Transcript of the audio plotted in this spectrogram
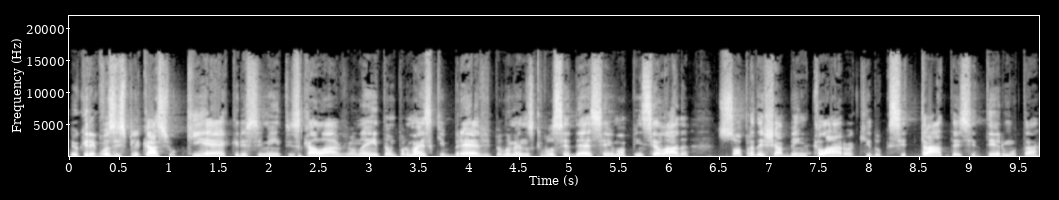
eu queria que você explicasse o que é crescimento escalável, né? Então, por mais que breve, pelo menos que você desse aí uma pincelada, só para deixar bem claro aqui do que se trata esse termo, tá?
